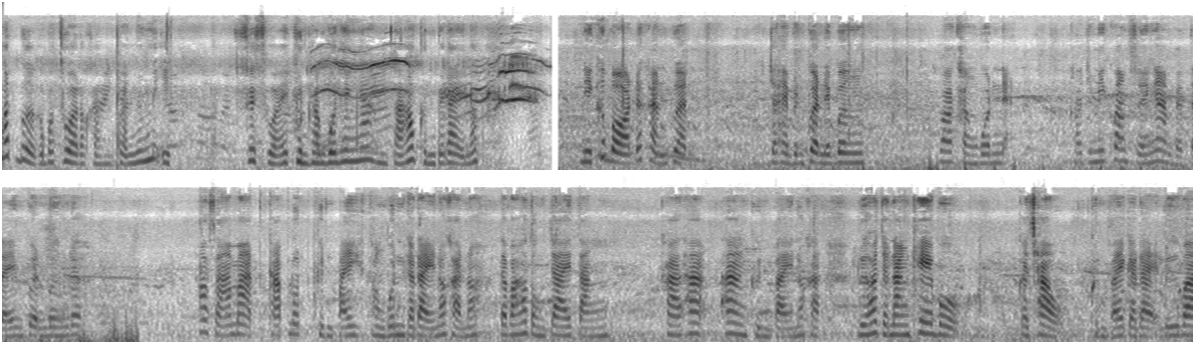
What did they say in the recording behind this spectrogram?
มัดเบื่อกับบัทัวดอกค่ะเพื่อนยังมีอีกสวยๆผุนข้างบนแห้งงามถ้าเฮาขึ้นไปได้เนาะนี่คือบอร์ดเด้อค่ะเพื่อนจะให้เป็นเพื่อนในเบิงว่าข้างบนเนี่ยเขาจะมีความสวยงามแบบใดเพื่อนเบิงเด้อเฮาสามารถขับรถขึ้นไปข้างบนก็ได้เนาะค่ะเนาะแต่ว่าเฮาต้องจ่ายตังค่าทางทางขึ้นไปเนาะค่ะ หรือเฮาจะนั่งเคเบิลกระเช่าขึ้นไปก็ได้หรือว่า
